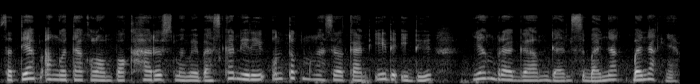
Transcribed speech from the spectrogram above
setiap anggota kelompok harus membebaskan diri untuk menghasilkan ide-ide yang beragam dan sebanyak-banyaknya.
